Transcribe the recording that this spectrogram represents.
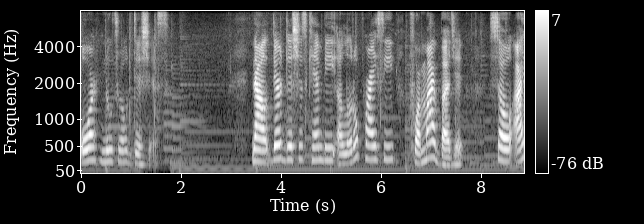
or neutral dishes. Now, their dishes can be a little pricey for my budget, so I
